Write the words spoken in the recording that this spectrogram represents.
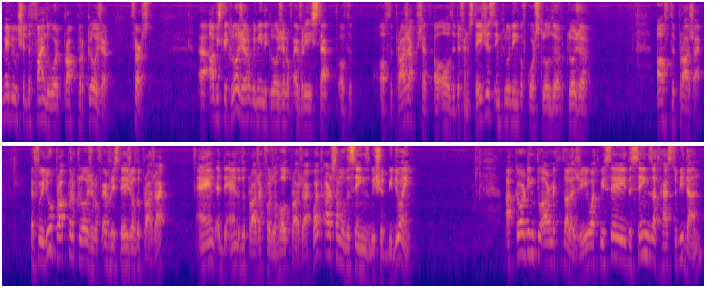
maybe we should define the word proper closure first. Uh, obviously, closure, we mean the closure of every step of the of the project which at all the different stages, including, of course, closure, closure of the project. If we do proper closure of every stage of the project, and at the end of the project for the whole project, what are some of the things we should be doing? According to our methodology, what we say the things that has to be done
